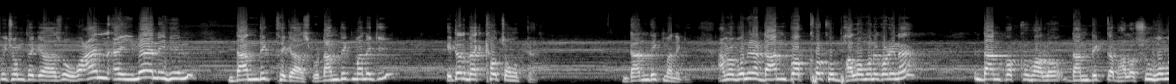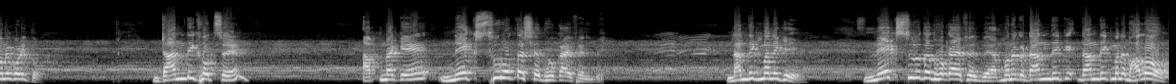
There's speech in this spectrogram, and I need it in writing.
পিছন থেকে আসব। ওয়ান আইম্যানহিম ডান দিক থেকে আসব। ডান দিক মানে কি? এটার ব্যাখ্যাও চমৎকার। ডান দিক মানে কি? আমরা বলি না ডান পক্ষ খুব ভালো মনে করি না? ডান পক্ষ ভালো, ডান দিকটা ভালো, শুভ মনে করি তো? ডান দিক হচ্ছে, আপনাকে নেক্সসুরোতে সে ধোকায় ফেলবে। ডান দিক মানে কি? নেক্সট সুরতে ধোকায় ফেলবে। মনে কর, ডান দিকে, ডান দিক মানে ভালো।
